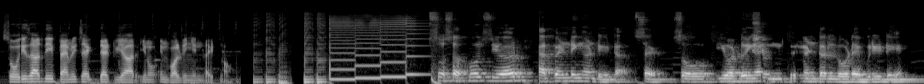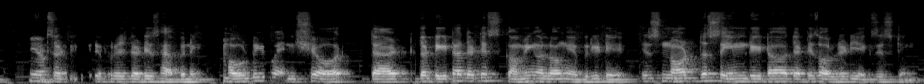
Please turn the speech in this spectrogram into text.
So these are the primary check that we are you know involving in right now. So suppose you are appending a data set. So you are doing sure. an incremental load every day yeah. it's a refresh that is happening. How do you ensure that the data that is coming along every day is not the same data that is already existing?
